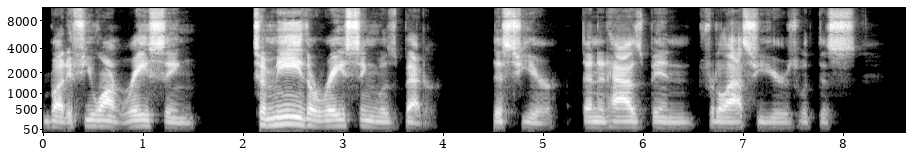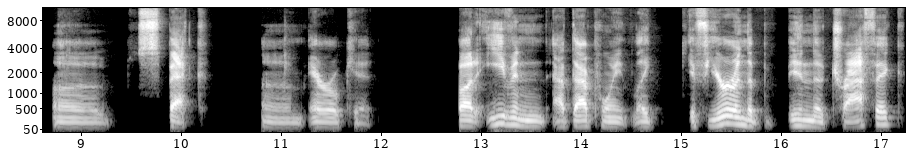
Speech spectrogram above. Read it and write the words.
but if you want racing, to me, the racing was better this year than it has been for the last few years with this uh, spec um, aero kit. But even at that point, like if you're in the in the traffic,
